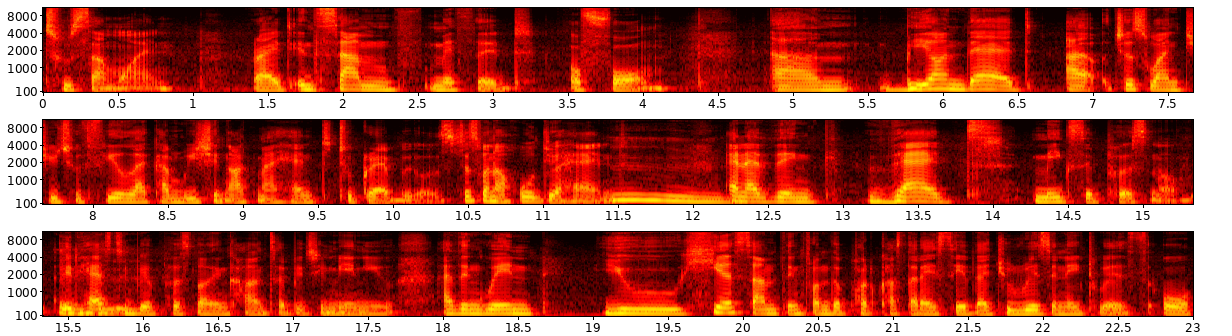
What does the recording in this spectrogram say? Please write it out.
to someone, right, in some method or form. Um, beyond that, I just want you to feel like I'm reaching out my hand to grab yours. Just want to hold your hand. Mm. And I think that makes it personal. Mm-hmm. It has to be a personal encounter between me and you. I think when you hear something from the podcast that I say that you resonate with, or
